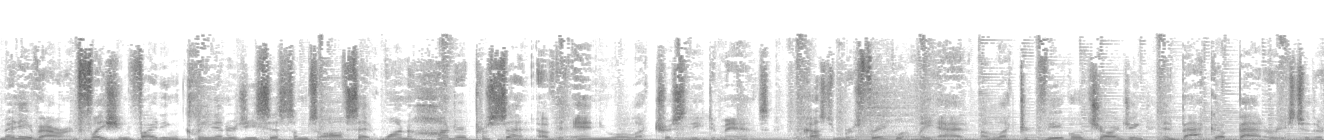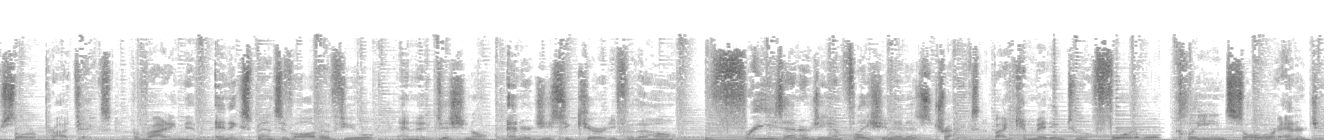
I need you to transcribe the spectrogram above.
Many of our inflation fighting clean energy systems offset 100% of the annual electricity demands. Customers frequently add electric vehicle charging and backup batteries to their solar projects, providing them inexpensive auto fuel and additional energy security for the home. Freeze energy inflation in its tracks by committing to affordable, clean solar energy.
